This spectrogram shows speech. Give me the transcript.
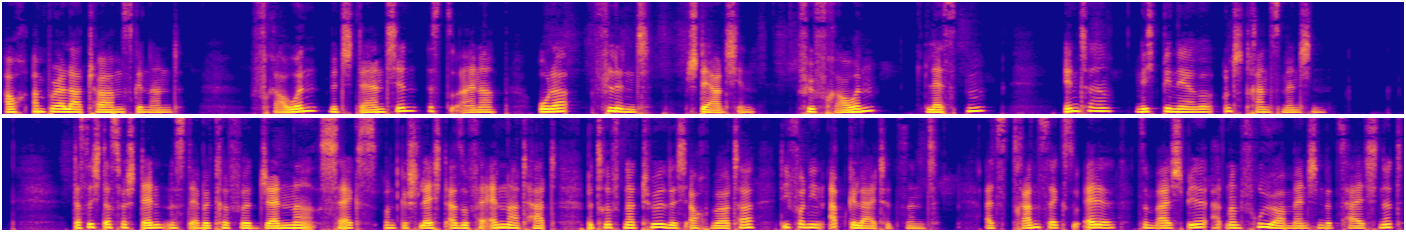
auch Umbrella Terms genannt. Frauen mit Sternchen ist so einer oder Flint Sternchen für Frauen, Lesben, Inter, Nichtbinäre und Transmenschen. Dass sich das Verständnis der Begriffe Gender, Sex und Geschlecht also verändert hat, betrifft natürlich auch Wörter, die von ihnen abgeleitet sind. Als transsexuell zum Beispiel hat man früher Menschen bezeichnet,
